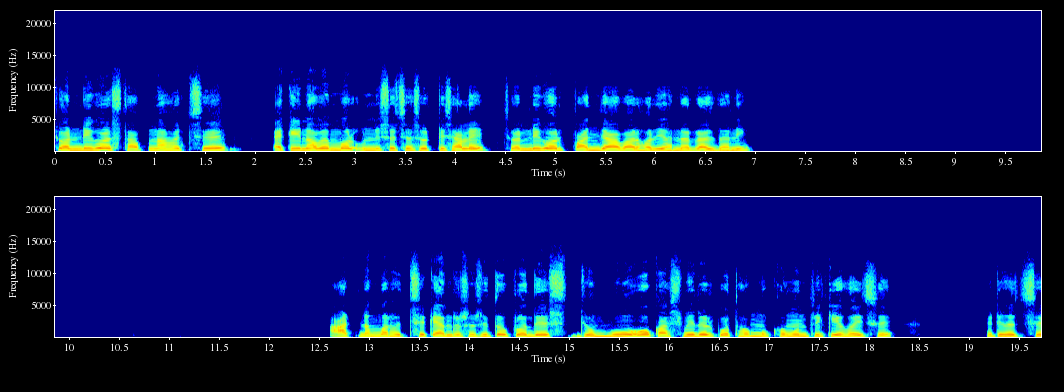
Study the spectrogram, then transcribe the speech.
চণ্ডীগড় স্থাপনা হচ্ছে একই নভেম্বর উনিশশো ছেষট্টি সালে চণ্ডীগড় পাঞ্জাব আর হরিয়ানার রাজধানী। আট নম্বর হচ্ছে কেন্দ্রশাসিত প্রদেশ, জম্মু ও কাশ্মীরের প্রথম মুখ্যমন্ত্রী কে হয়েছে? এটি হচ্ছে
